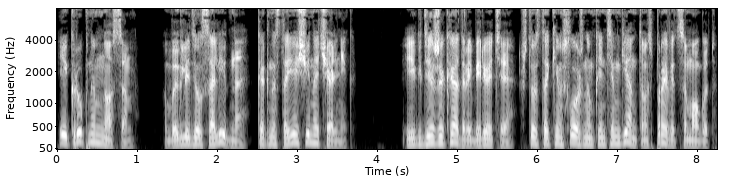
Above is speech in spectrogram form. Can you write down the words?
и крупным носом. Выглядел солидно, как настоящий начальник. И где же кадры берете, что с таким сложным контингентом справиться могут?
